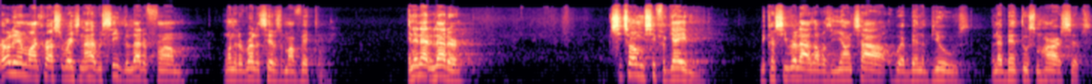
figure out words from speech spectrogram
Earlier in my incarceration, I had received a letter from one of the relatives of my victim. And in that letter, she told me she forgave me because she realized I was a young child who had been abused and had been through some hardships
